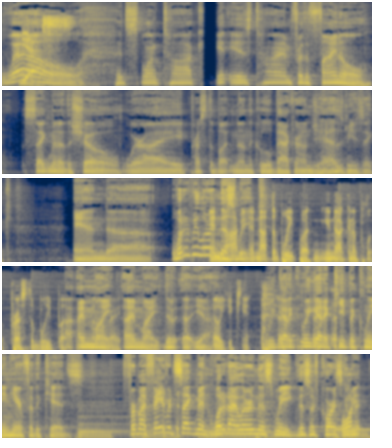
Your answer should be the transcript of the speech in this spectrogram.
Well, yes. it's Splunk Talk. It is time for the final segment of the show where I press the button on the cool background jazz music. And uh, what did we learn and this not week? and not the bleep button. You're not going to pl- press the bleep button. I, I though, might. right? I might. Uh, yeah. no, you can't. we gotta we gotta keep it clean here for the kids. For my favorite segment, what did I learn this week? This, of course, can be,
